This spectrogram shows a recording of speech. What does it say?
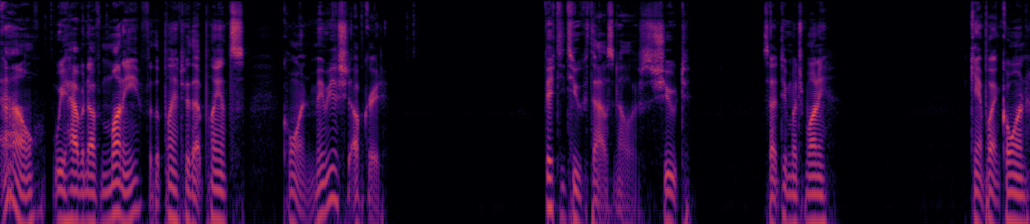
Now we have enough money for the planter that plants corn. Maybe I should upgrade. Fifty-two thousand dollars. Shoot. Is that too much money? Can't plant corn.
